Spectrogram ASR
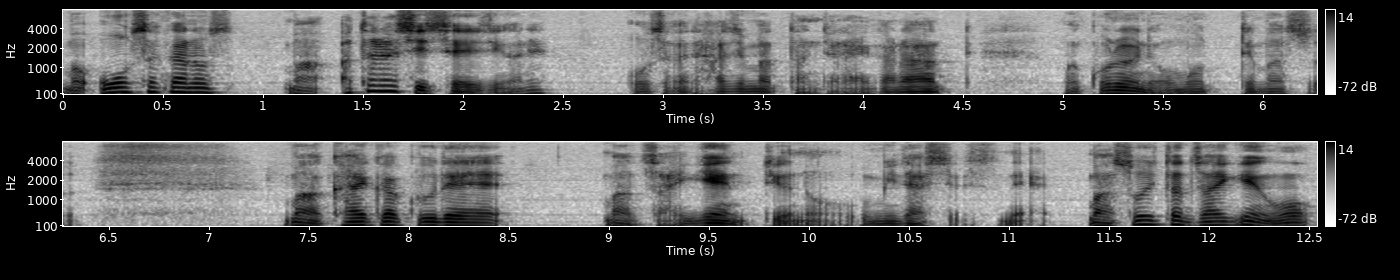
まあ、大阪の、まあ、新しい政治がね大阪で始まったんじゃないかなって、まあ、このように思ってます。まあ改革で、まあ、財源っていうのを生み出してですねまあそういった財源を、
